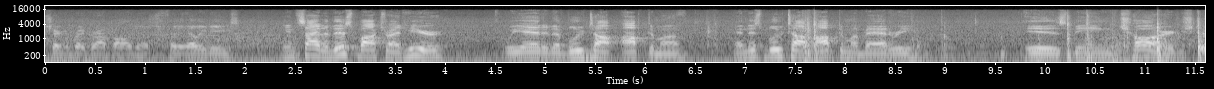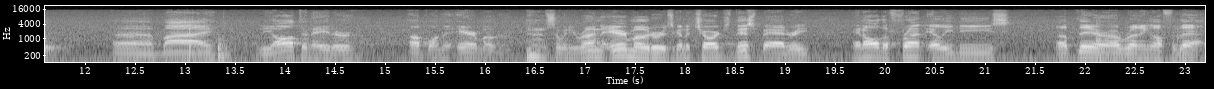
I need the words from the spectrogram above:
circuit breaker, I apologize, for the LEDs. Inside of this box right here, we added a Blue Top Optima. And this Blue Top Optima battery is being charged uh, by the alternator up on the air motor. so when you run the air motor, it's going to charge this battery and all the front LEDs up there are running off of that.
